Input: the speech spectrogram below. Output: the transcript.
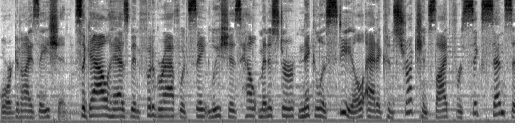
organization. Seagal has been photographed with St. Lucia's Health Minister Nicholas Steele at a construction site for Six Senses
